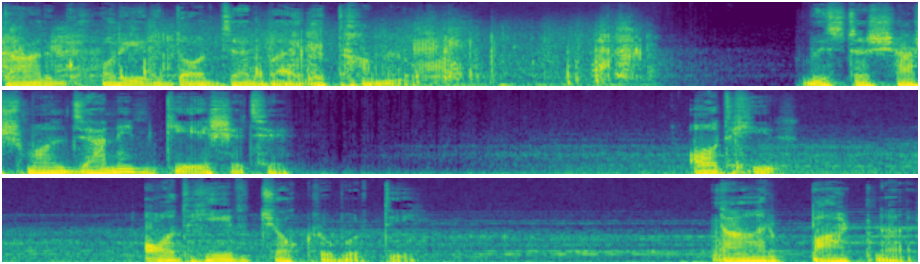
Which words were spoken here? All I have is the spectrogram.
তার ঘরের দরজার বাইরে থামল। মিস্টার শাসমল জানেন কে এসেছে। অধীর অধীর চক্রবর্তী, তার পার্টনার।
